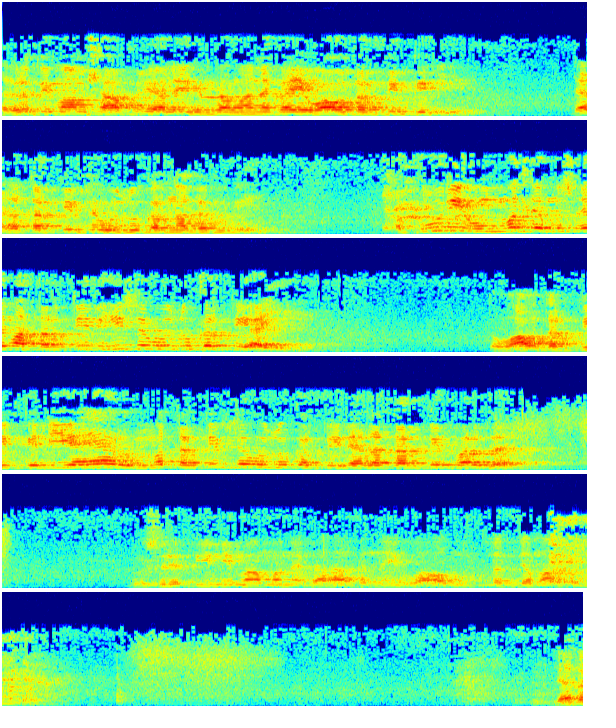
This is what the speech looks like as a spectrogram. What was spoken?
حضرت امام شافی علیہ الرحمان نے کہا یہ واؤ ترتیب کے لیے زیادہ ترتیب سے وضو کرنا ضروری ہے۔ اور پوری امت مسلمہ ترتیب ہی سے وضو کرتی آئی ہے۔ تو واؤ ترتیب کے لیے ہے اور امت ترتیب سے وضو کرتی لہذا ترتیب فرض ہے۔ دوسرے تین اماموں نے کہا کہ نہیں واؤ مطلق جمع کے لیے لہذا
